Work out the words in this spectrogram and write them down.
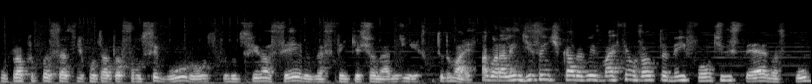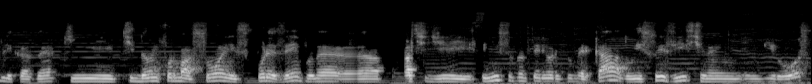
no próprio processo de contratação do seguro seguro, outros produtos financeiros, né? Você tem questionário de risco e tudo mais. Agora, além disso, a gente cada vez mais tem usado também fontes externas, públicas, né? Que te dão informações, por exemplo, né? A parte de sinistros anteriores do mercado, isso existe né, em, em birôs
